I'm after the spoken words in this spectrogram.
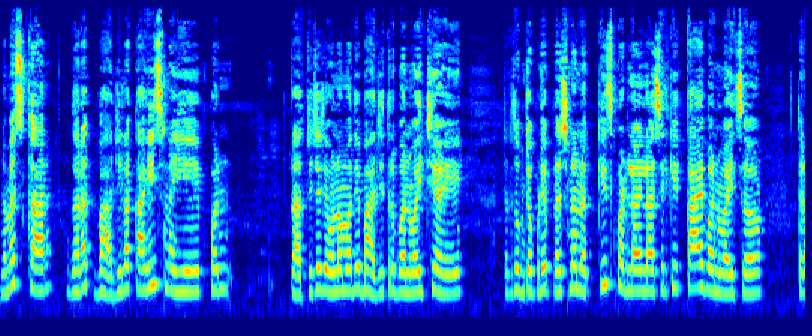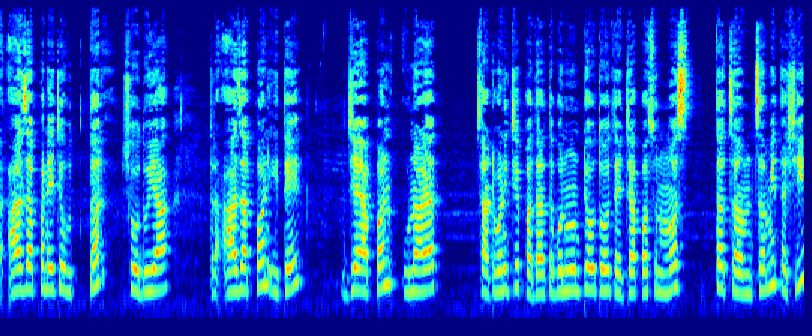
नमस्कार. घरात भाजीला काहीच नाहीये पण रात्रीच्या जेवणामध्ये भाजी तर बनवायची आहे. तर तुमच्यापुढे प्रश्न नक्कीच पडलेला असेल की काय बनवायचं? तर आज आपण याचे उत्तर शोधूया. तर आज आपण इथे जे आपण उन्हाळ्यात साठवणीचे पदार्थ बनवून ठेवतो त्याच्यापासून मस्त चमचमीत अशी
